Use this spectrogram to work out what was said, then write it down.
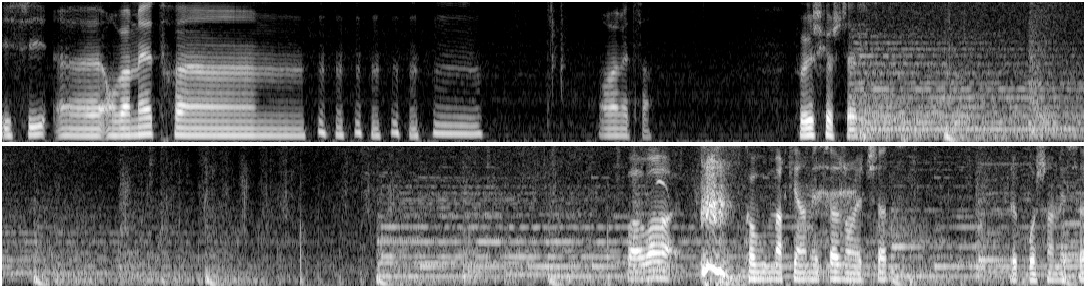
Ici, euh, on va mettre. euh, on va mettre ça. Faut juste que je teste. Quand vous marquez un message dans le chat, le prochain message.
